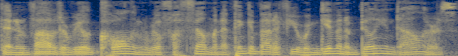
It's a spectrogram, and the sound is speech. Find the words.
that involved a real calling, a real fulfillment. And think about if you were given a billion dollars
